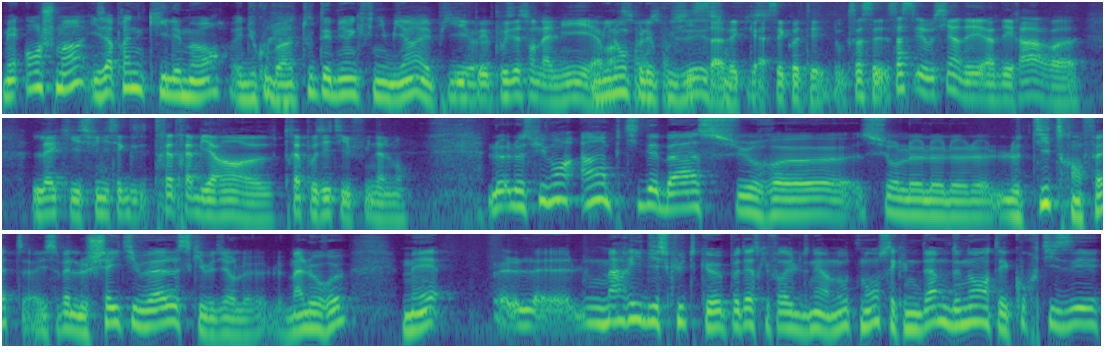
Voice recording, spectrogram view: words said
Mais en chemin, ils apprennent qu'il est mort, et du coup, bah, tout est bien qui finit bien, et puis. Il peut épouser son ami et Milon avoir son, peut l'épouser avec, à ses côtés. Donc ça, c'est ça, c'est aussi un des, un des rares euh, laits qui se finissent très très bien, euh, très positif finalement. Le, suivant a un petit débat sur, euh, sur le, le- le- titre, en fait. Il s'appelle le Shativel, ce qui veut dire le, malheureux. Mais le- Marie discute que peut-être il faudrait lui donner un autre nom. C'est qu'une dame de Nantes est courtisée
